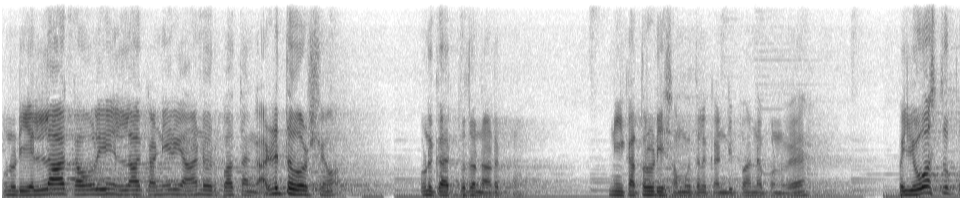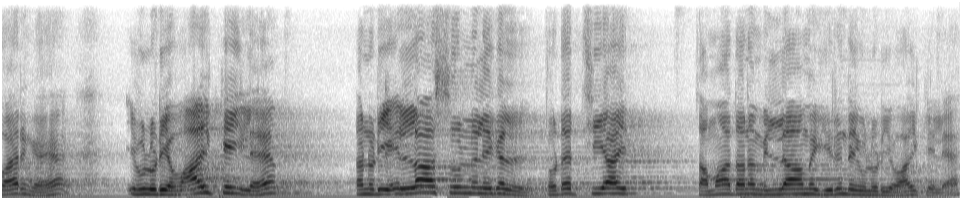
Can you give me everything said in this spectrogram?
உன்னுடைய எல்லா கவலையும் எல்லா கண்ணீரையும் ஆண்டவர் பார்த்தாங்க. அடுத்த வருஷம் உனக்கு அற்புதம் நடக்கும். நீ கத்தருடைய சமூகத்தில் கண்டிப்பாக என்ன பண்ணுவேன் இப்போ யோசித்து பாருங்க இவளுடைய வாழ்க்கையில் தன்னுடைய எல்லா சூழ்நிலைகள் தொடர்ச்சியாய் சமாதானம் இல்லாமல் இருந்த இவளுடைய வாழ்க்கையில்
